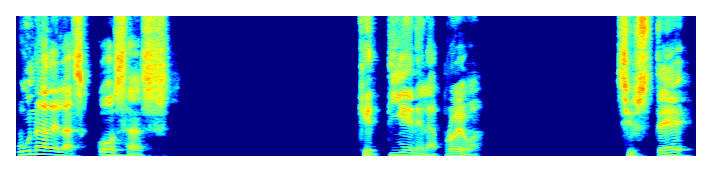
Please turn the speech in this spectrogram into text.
Una de las cosas que tiene la prueba, si usted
